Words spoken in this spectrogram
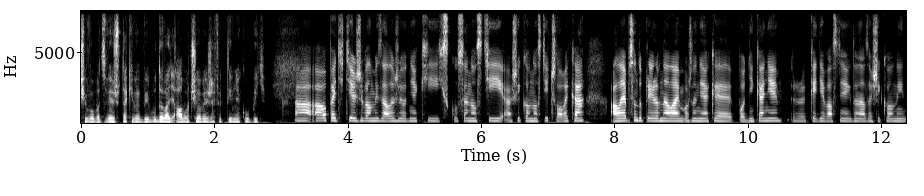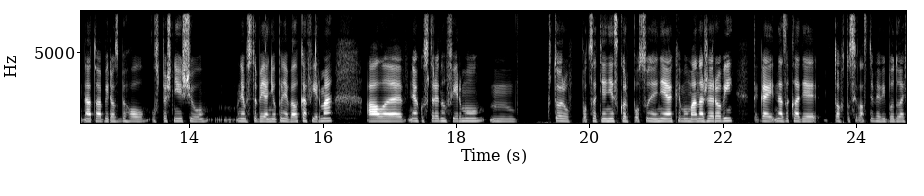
či vôbec vieš taký web vybudovať, alebo či ho vieš efektívne kúpiť. A, a opäť tiež veľmi záleží od nejakých skúseností a šikovností človeka, ale ja by som to prirovnala aj možno nejaké podnikanie, že keď je vlastne niekto naozaj šikovný na to, aby rozbehol úspešnejšiu, nemusí to byť ani úplne veľká firma, ale nejakú strednú firmu, ktorú v podstate neskôr posunie nejakému manažerovi, tak aj na základe tohto si vlastne vie vybudovať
